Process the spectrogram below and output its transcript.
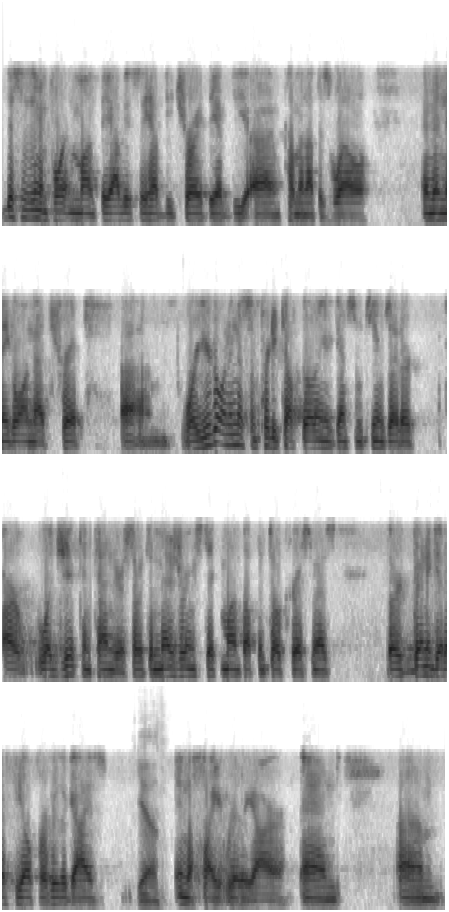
this is an important month. They obviously have Detroit. They have the, uh, coming up as well and then they go on that trip um, where you're going into some pretty tough building against some teams that are are legit contenders. So it's a measuring stick month up until Christmas. They're going to get a feel for who the guys yeah. in the fight really are, and um,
